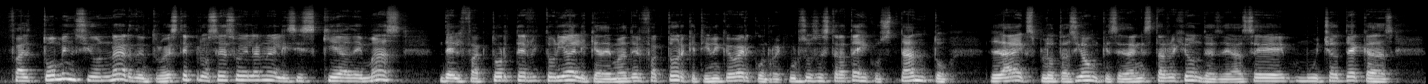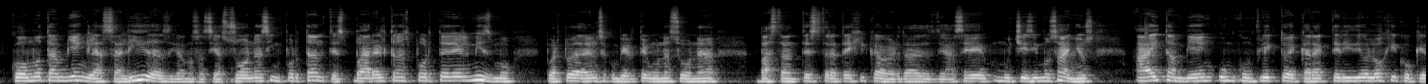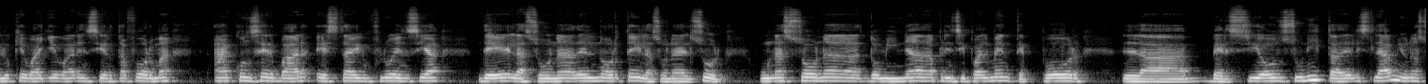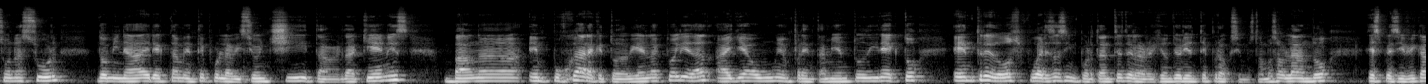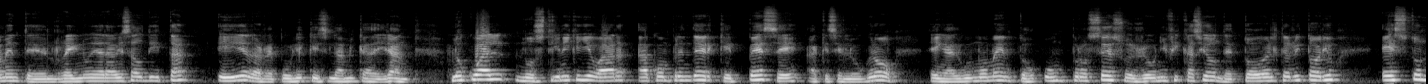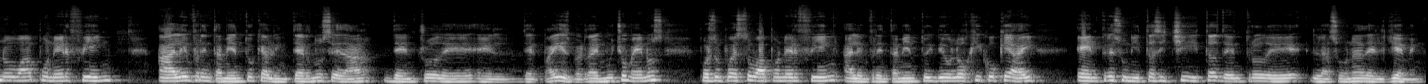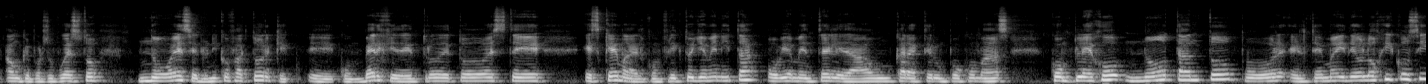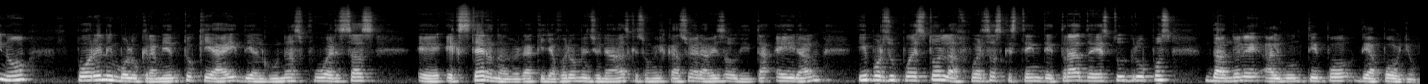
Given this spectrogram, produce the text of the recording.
Faltó mencionar dentro de este proceso del análisis que además del factor territorial y que además del factor que tiene que ver con recursos estratégicos, tanto la explotación que se da en esta región desde hace muchas décadas, como también las salidas, digamos, hacia zonas importantes para el transporte del mismo, Puerto de Adén se convierte en una zona bastante estratégica, ¿verdad? Desde hace muchísimos años hay también un conflicto de carácter ideológico que es lo que va a llevar en cierta forma a conservar esta influencia de la zona del norte y la zona del sur. Una zona dominada principalmente por la versión sunita del Islam y una zona sur dominada directamente por la visión chiita, ¿verdad? Quienes van a empujar a que todavía en la actualidad haya un enfrentamiento directo entre dos fuerzas importantes de la región de Oriente Próximo. Estamos hablando específicamente del Reino de Arabia Saudita y de la República Islámica de Irán, lo cual nos tiene que llevar a comprender que pese a que se logró en algún momento un proceso de reunificación de todo el territorio, esto no va a poner fin al enfrentamiento que a lo interno se da dentro del país, ¿verdad? Y mucho menos, por supuesto, va a poner fin al enfrentamiento ideológico que hay entre sunitas y chiitas dentro de la zona del Yemen, aunque por supuesto no es el único factor que eh, converge dentro de todo este esquema del conflicto yemenita, obviamente le da un carácter un poco más complejo, no tanto por el tema ideológico, sino por el involucramiento que hay de algunas fuerzas eh, externas, ¿verdad? Que ya fueron mencionadas, que son el caso de Arabia Saudita e Irán, y por supuesto las fuerzas que estén detrás de estos grupos dándole algún tipo de apoyo.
